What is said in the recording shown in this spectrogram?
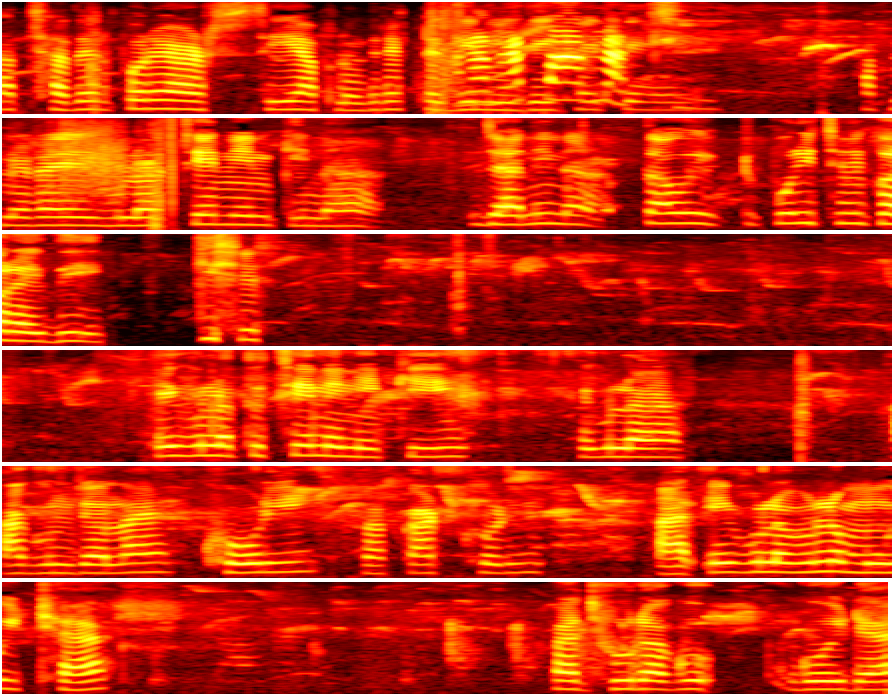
আর ছাদের পরে আসছি আপনাদের একটা জিনিস দেখাইতে। আপনারা এইগুলো চেনেন কি না জানি না তাও একটু পরিচয় করাই দিই। কিসের? এগুলা তো চেনেনি কি? এগুলা আগুন জ্বালায়, খড়ি বা কাঠ খড়ি আর এগুলো হলো মুইঠা বা ঝুরা গইডা,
